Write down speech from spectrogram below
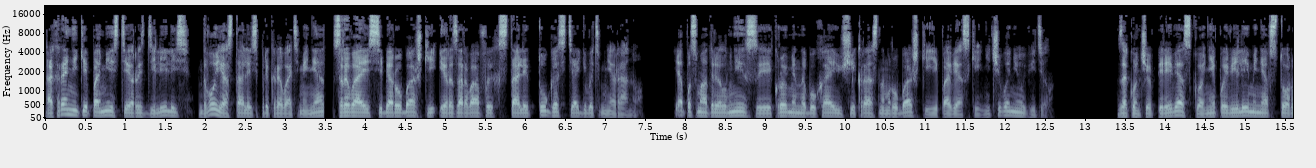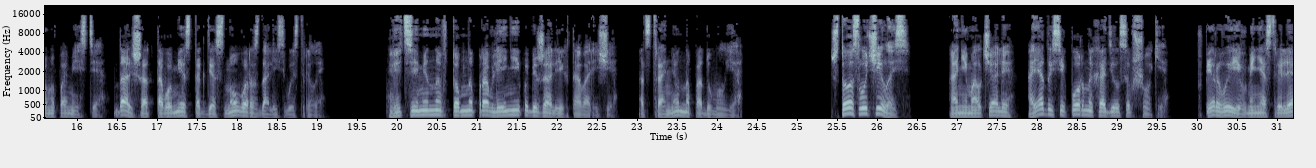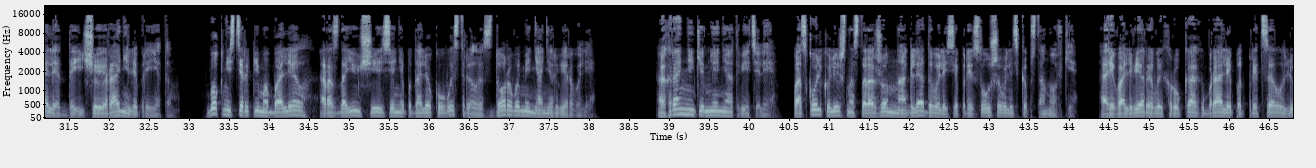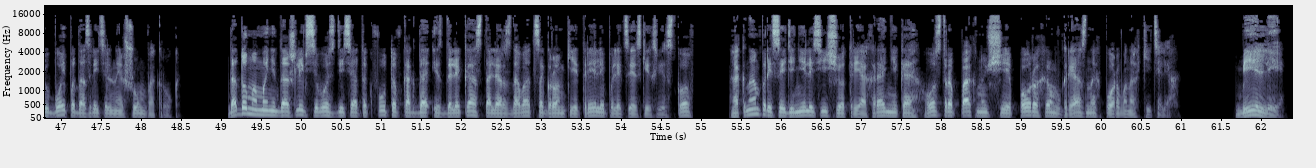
Охранники поместья разделились, двое остались прикрывать меня, срывая с себя рубашки и, разорвав их, стали туго стягивать мне рану. Я посмотрел вниз и, кроме набухающей красным рубашки и повязки, ничего не увидел. Закончив перевязку, они повели меня в сторону поместья, дальше от того места, где снова раздались выстрелы. Ведь именно в том направлении побежали их товарищи, отстраненно подумал я. «Что случилось?» Они молчали, а я до сих пор находился в шоке. Впервые в меня стреляли, да еще и ранили при этом. Бок нестерпимо болел, а раздающиеся неподалеку выстрелы здорово меня нервировали. Охранники мне не ответили, поскольку лишь настороженно оглядывались и прислушивались к обстановке, а револьверы в их руках брали под прицел любой подозрительный шум вокруг. До дома мы не дошли всего с десяток футов, когда издалека стали раздаваться громкие трели полицейских свистков, а к нам присоединились еще три охранника, остро пахнущие порохом в грязных порванных кителях. «Билли!»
